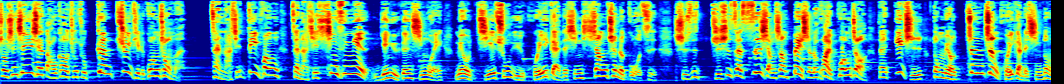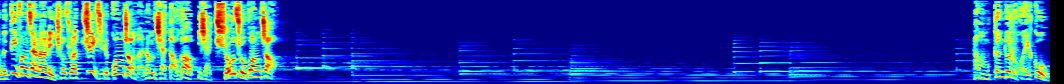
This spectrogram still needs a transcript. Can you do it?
首先先一起来祷告，求主更具体的光照们，在哪些地方，在哪些心思念、言语跟行为，没有结出与悔改的心相称的果子，只是只是在思想上被神的话语光照，但一直都没有真正悔改的行动的地方在哪里？求出来具体的光照们，让我们一起来祷告，一起来求主光照。让我们更多的回顾，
